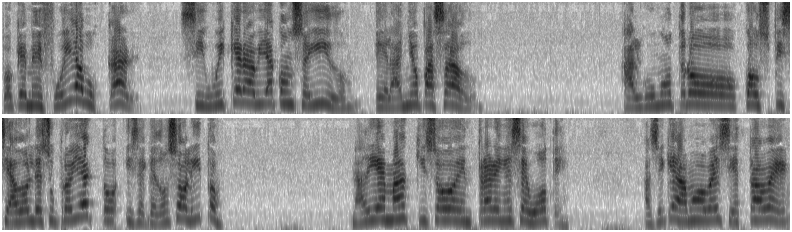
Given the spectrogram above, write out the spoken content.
porque me fui a buscar si Wicker había conseguido el año pasado algún otro auspiciador de su proyecto y se quedó solito. Nadie más quiso entrar en ese bote. Así que vamos a ver si esta vez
